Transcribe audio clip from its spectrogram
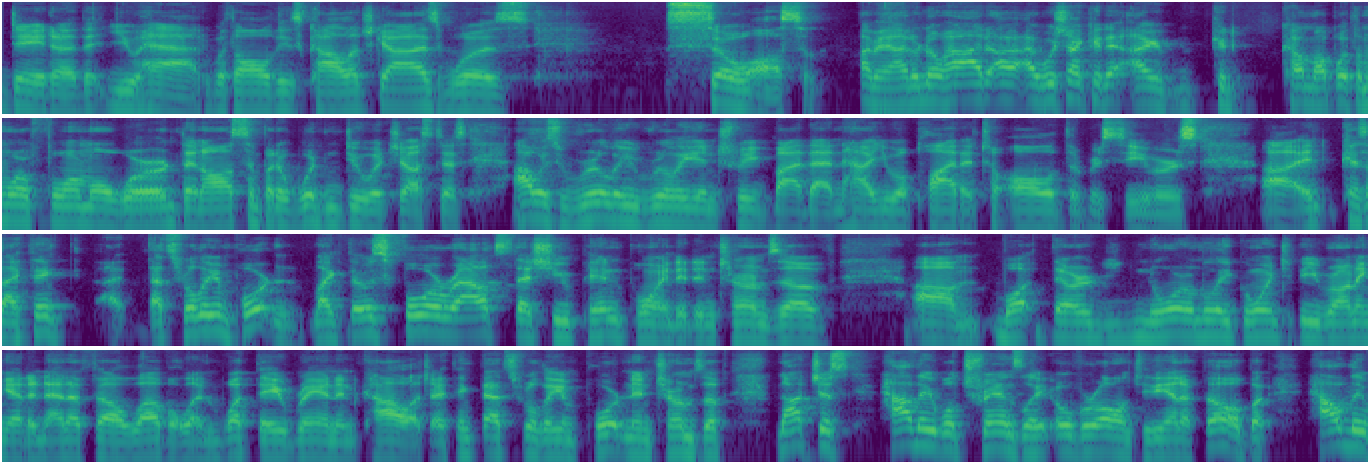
data that you had with all these college guys was so awesome. I mean, I don't know how. I, I, wish I could. I could come up with a more formal word than awesome, but it wouldn't do it justice. I was really, really intrigued by that and how you applied it to all of the receivers, because uh, I think uh, that's really important. Like those four routes that you pinpointed in terms of um, what they're normally going to be running at an NFL level and what they ran in college. I think that's really important in terms of not just how they will translate overall into the NFL, but how they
